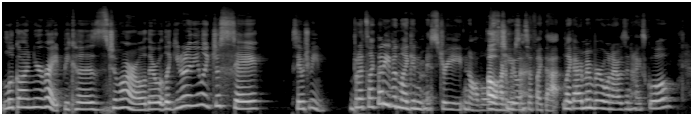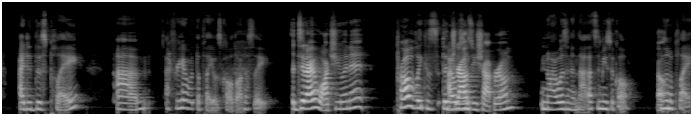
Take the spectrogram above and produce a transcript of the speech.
look on your right because tomorrow there will like you know what I mean. Like just say say what you mean. But it's like that even like in mystery novels Oh, too and stuff like that. Like I remember when I was in high school, I did this play. Um, I forget what the play was called, honestly. Did I watch you in it? Probably because The drowsy chaperone. No, I wasn't in that. That's a musical. I Oh. was in a play.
